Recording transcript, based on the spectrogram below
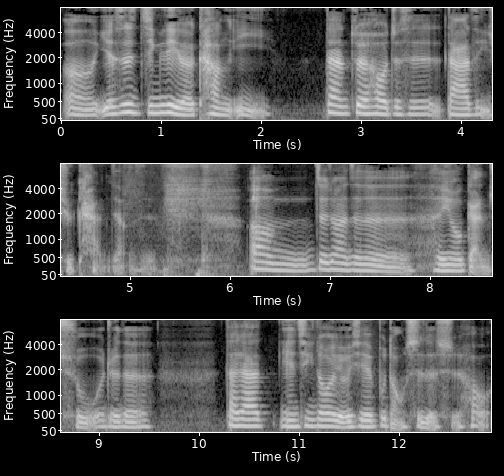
嗯，也是经历了抗议，但最后就是大家自己去看这样子。嗯，这段真的很有感触。我觉得大家年轻都会有一些不懂事的时候，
